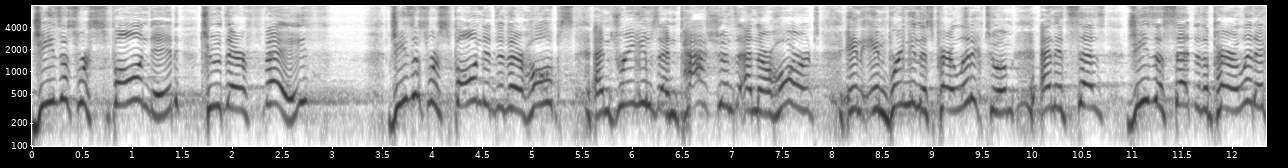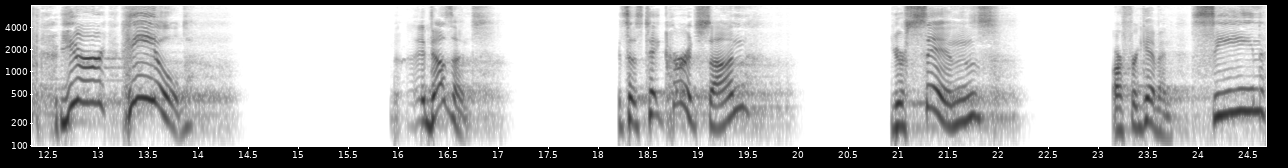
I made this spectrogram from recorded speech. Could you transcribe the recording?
Jesus responded to their faith Jesus responded to their hopes and dreams and passions and their heart in, in bringing this paralytic to him. And it says, Jesus said to the paralytic, You're healed. It doesn't. It says, Take courage, son. Your sins are forgiven. Seeing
